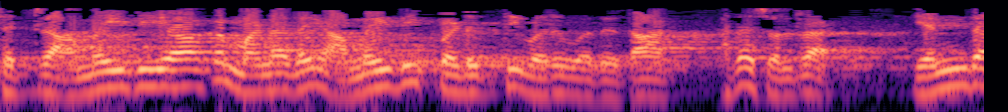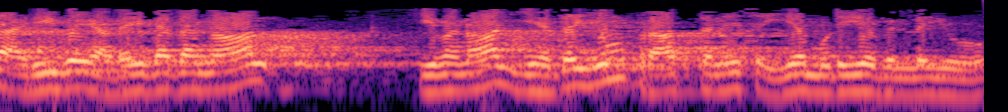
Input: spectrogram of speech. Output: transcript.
சற்று அமைதியாக மனதை அமைதிப்படுத்தி வருவதுதான். அதை சொல்றார். எந்த அறிவை அடைவதனால் இவனால் எதையும் பிரார்த்தனை செய்ய முடியவில்லையோ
